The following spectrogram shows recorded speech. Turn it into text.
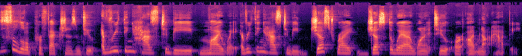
This is a little perfectionism too. Everything has to be my way. Everything has to be just right, just the way I want it to, or I'm not happy.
